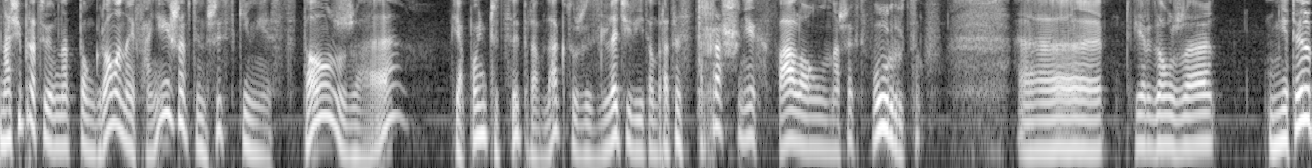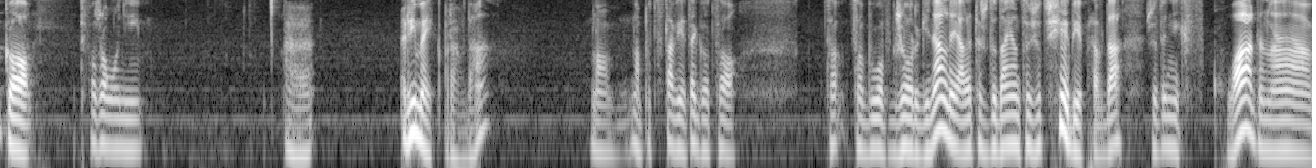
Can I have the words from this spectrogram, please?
nasi pracują nad tą grą, a najfajniejsze w tym wszystkim jest to, że Japończycy, prawda, którzy zlecili tą pracę, strasznie chwalą naszych twórców. Eee, twierdzą, że nie tylko tworzą oni e, remake, prawda, no, na podstawie tego, co co, co było w grze oryginalnej, ale też dodają coś od siebie, prawda? Że ten ich wkład na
